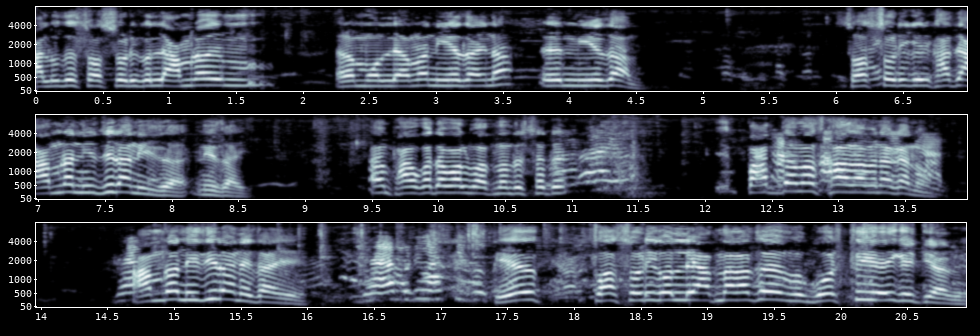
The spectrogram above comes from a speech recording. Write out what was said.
আলু দিয়ে চচ্চড়ি করলে আমরা এরা মরলে আমরা নিয়ে যাই না এ নিয়ে যান। চচ্চড়ি করে খাতে আমরা নিজেরা নিয়ে যাই নিয়ে যাই। আমি ফাও কথা বলব আপনাদের সাথে। পাবদা মাছ খাওয়া যাবে না কেন? আমরা নিজেরা নিয়ে যাই। হ্যাঁ? এ চচ্চড়ি করলে আপনারা যে গোষ্ঠী এই খেতে হবে।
